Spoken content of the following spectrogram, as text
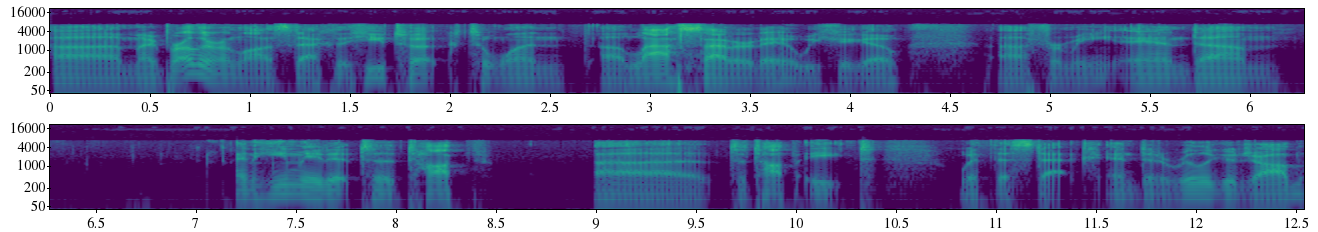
uh, my brother-in-law's deck that he took to one uh, last Saturday, a week ago, uh, for me, and um, and he made it to top uh, to top eight with this deck and did a really good job.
